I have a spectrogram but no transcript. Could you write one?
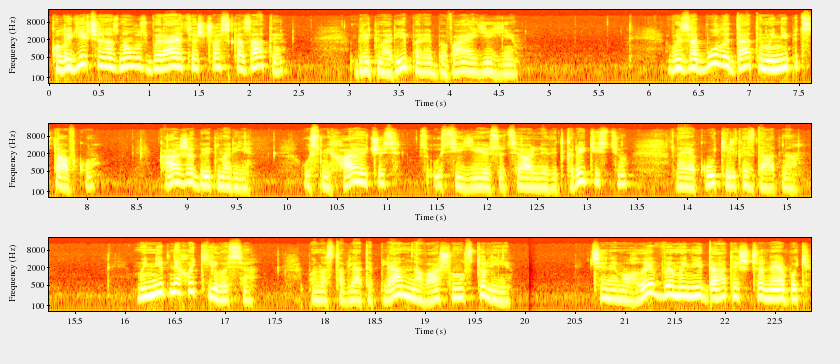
Коли дівчина знову збирається щось сказати, Брітмарі перебиває її. Ви забули дати мені підставку, каже Брітмарі, усміхаючись з усією соціальною відкритістю, на яку тільки здатна. Мені б не хотілося понаставляти плям на вашому столі. Чи не могли б ви мені дати щонебудь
